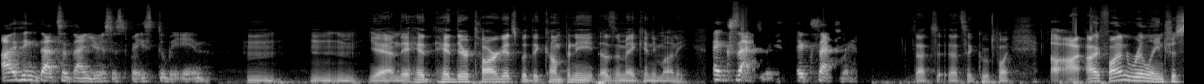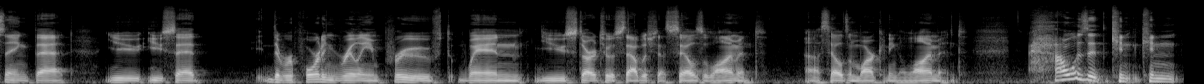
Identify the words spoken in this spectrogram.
I think that's a dangerous space to be in. Yeah, and they hit hit their targets, but the company doesn't make any money. Exactly. Exactly. That's a, that's a good point. I, I find really interesting that you you said the reporting really improved when you start to establish that sales alignment, uh, sales and marketing alignment. How was it? Can can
